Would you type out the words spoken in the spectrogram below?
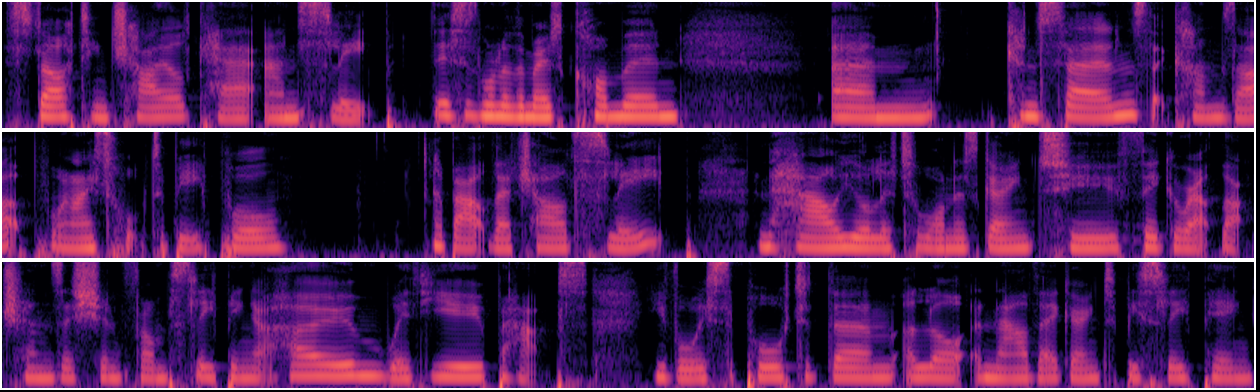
starting childcare and sleep. This is one of the most common um, concerns that comes up when I talk to people about their child's sleep and how your little one is going to figure out that transition from sleeping at home with you. Perhaps you've always supported them a lot and now they're going to be sleeping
